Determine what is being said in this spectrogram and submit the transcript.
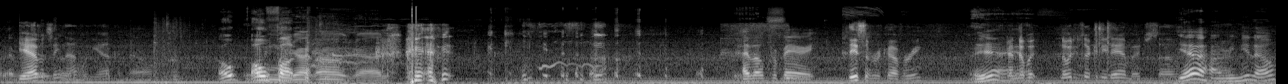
whatever. Yeah, I haven't seen that one yet. fucking know. Oh, oh, oh fuck! God. Oh god. I vote for Barry. Decent recovery. Yeah. And nobody, nobody took any damage, so. Yeah, I mean you know.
